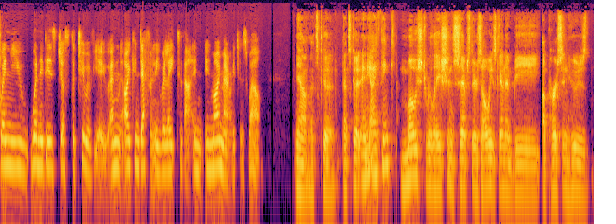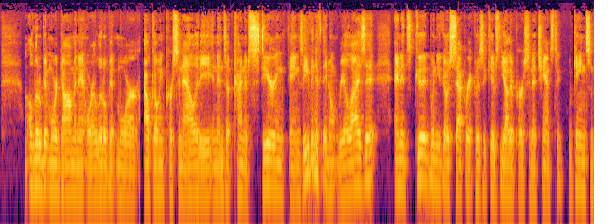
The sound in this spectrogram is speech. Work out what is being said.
when you when it is just the two of you and i can definitely relate to that in in my marriage as well yeah, that's good. That's good. And I think most relationships, there's always going to be a person who's a little bit more dominant or a little bit more outgoing personality and ends up kind of steering things, even if they don't realize it. And it's good when you go separate because it gives the other person a chance to gain some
